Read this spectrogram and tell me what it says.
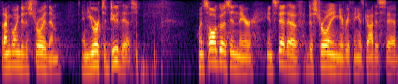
that I'm going to destroy them, and you're to do this. When Saul goes in there, instead of destroying everything as God has said,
